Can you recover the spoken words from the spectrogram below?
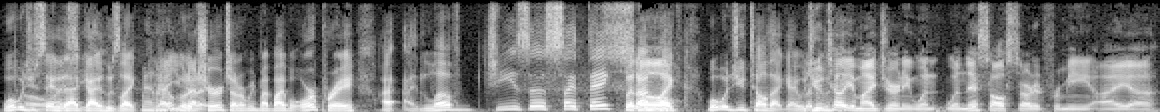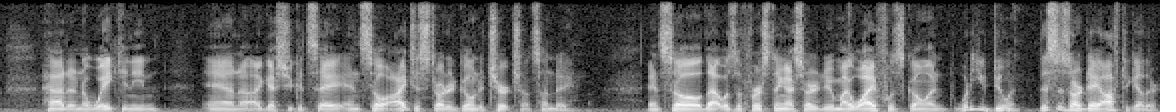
what would you Oh, say to I that see. guy who's like, man, Yeah, I don't go to gotta- church, I don't read my Bible or pray. I, I love Jesus, I think, but I'm like, what would you tell that guy? Would Let you me tell you my journey. When when this all started for me, I uh, had an awakening, and uh, I guess you could say, and so I just started going to church on Sunday, and so that was the first thing I started to do. My wife was going, "What are you doing? This is our day off together.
